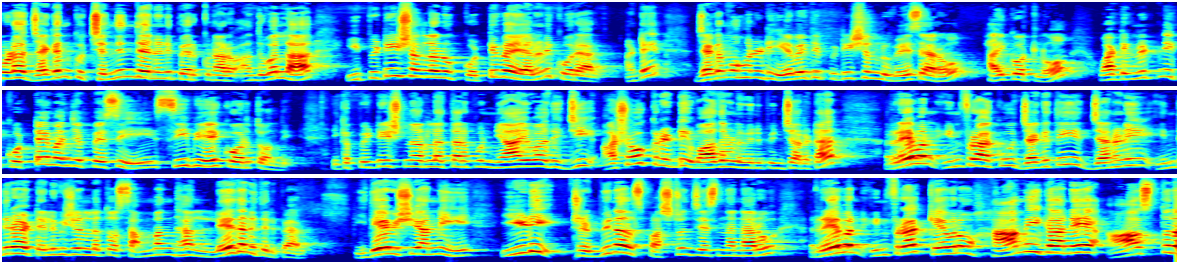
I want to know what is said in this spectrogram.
కూడా జగన్కు చెందిందేనని పేర్కొన్నారు. అందువల్ల ఈ పిటిషన్లను కొట్టివేయాలని కోరారు. అంటే జగన్మోహన్ రెడ్డి ఏవైతే పిటిషన్లు వేశారో హైకోర్టులో వాటిన్నింటినీ కొట్టేయమని చెప్పేసి సిబిఐ కోరుతోంది. ఇక పిటిషనర్ల తరపు న్యాయవాది జి అశోక్ రెడ్డి వాదనలు వినిపించారట. రేవన్ ఇన్ఫ్రాకు జగతి జనని ఇందిరా టెలివిజన్లతో సంబంధం లేదని తెలిపారు. ఇదే విషయాన్ని ఈడీ ట్రిబ్యునల్ స్పష్టం చేసిందన్నారు. రేవన్ ఇన్ఫ్రా కేవలం హామీగానే ఆస్తుల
